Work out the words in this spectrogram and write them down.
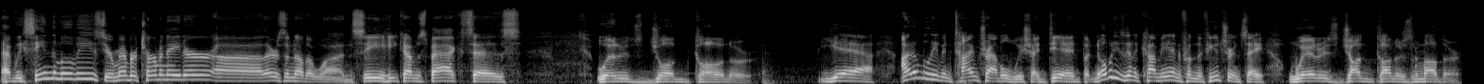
Have, we seen the movies? You remember Terminator? Uh, there's another one. See, he comes back, says, Where is John Connor? Yeah, I don't believe in time travel, wish I did, but nobody's going to come in from the future and say, Where is John Connor's mother?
